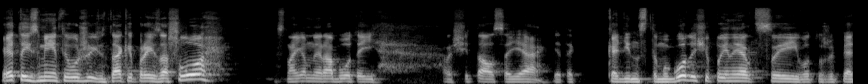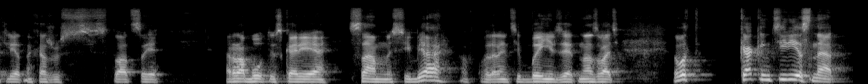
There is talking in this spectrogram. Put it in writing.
это изменит его жизнь. Так и произошло. С наемной работой рассчитался я где-то к 2011 году еще по инерции, и вот уже пять лет нахожусь в ситуации работы скорее сам на себя, в квадранте Б нельзя это назвать. Но вот как интересно,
